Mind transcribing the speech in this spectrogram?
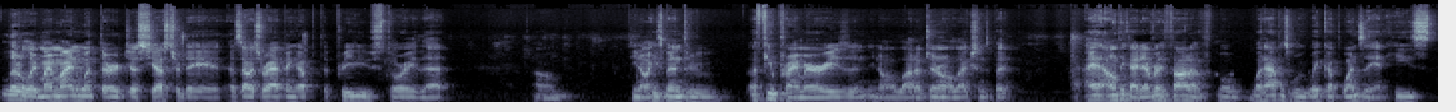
literally my mind went there just yesterday as I was wrapping up the preview story that, um, you know, he's been through a few primaries and you know a lot of general elections, but I, I don't think I'd ever thought of well, what happens when we wake up Wednesday and he's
